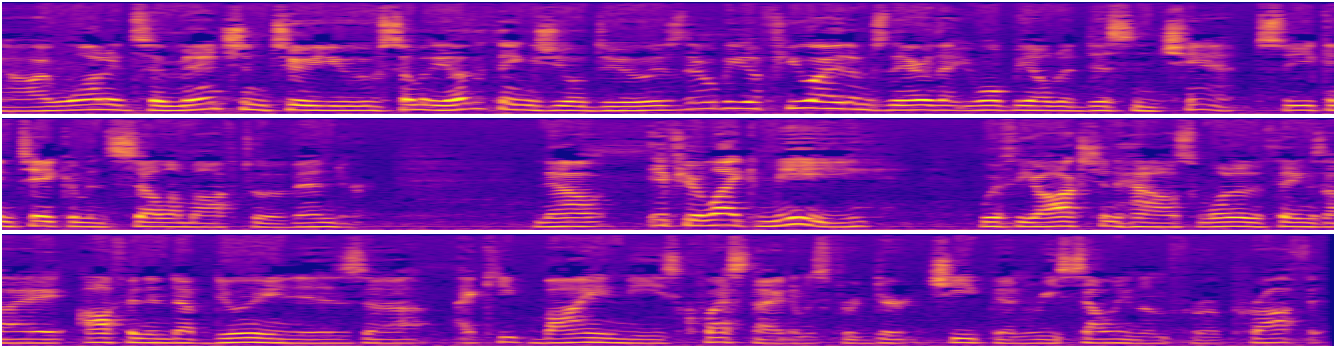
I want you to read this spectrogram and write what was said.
Now, I wanted to mention to you some of the other things you'll do is there will be a few items there that you won't be able to disenchant, so you can take them and sell them off to a vendor. Now, if you're like me with the auction house, one of the things I often end up doing is uh, I keep buying these quest items for dirt cheap and reselling them for a profit.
